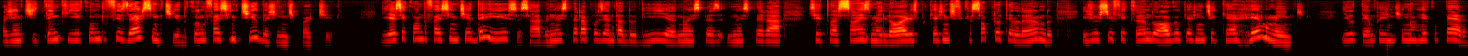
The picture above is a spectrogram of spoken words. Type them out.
A gente tem que ir quando fizer sentido, quando faz sentido a gente partir. E esse quando faz sentido é isso, sabe? Não esperar aposentadoria, não, esper não esperar situações melhores, porque a gente fica só protelando e justificando algo que a gente quer realmente. E o tempo a gente não recupera.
